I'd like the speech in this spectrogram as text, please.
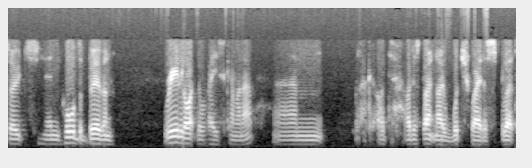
suits, and Hoard the Bourbon. Really like the way he's coming up. Um, I, I, just don't know which way to split.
